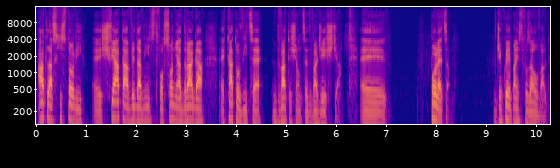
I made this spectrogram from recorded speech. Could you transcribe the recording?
Atlas Historii e, Świata, wydawnictwo Sonia Draga, e, Katowice 2020. Polecam. Dziękuję Państwu za uwagę.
